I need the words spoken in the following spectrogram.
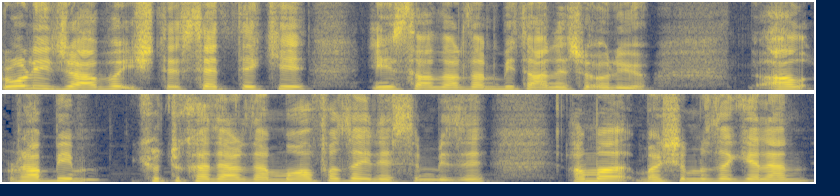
Rol icabı işte setteki insanlardan bir tanesi ölüyor. Al, Rabbim kötü kaderden muhafaza eylesin bizi. Ama başımıza gelen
